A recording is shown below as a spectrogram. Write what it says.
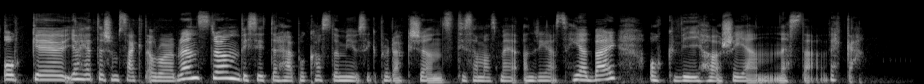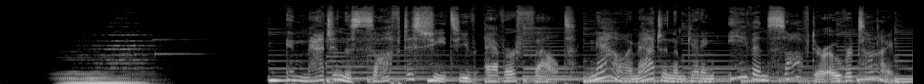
Och eh, jag heter som sagt Aurora Brännström. Vi sitter här på Custom Music Productions tillsammans med Andreas Hedberg. Och vi hörs igen nästa vecka. Imagine the softest sheets you've ever felt. Now imagine them getting even softer over time.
